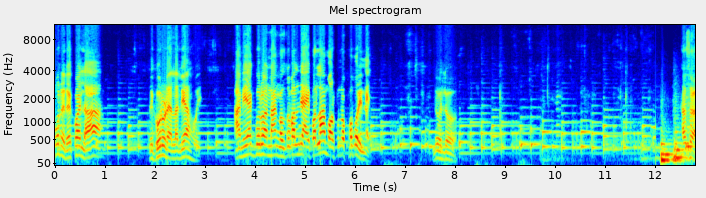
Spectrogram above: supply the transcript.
আপনে রে কয়লা যে গরু ডেলা নিয়া হই। আমি এক গরু আর নাঙ্গল জোবাল নিয়ে আই পড়লাম ওর কোনো খবরই নাই। বুঝলো আচ্ছা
